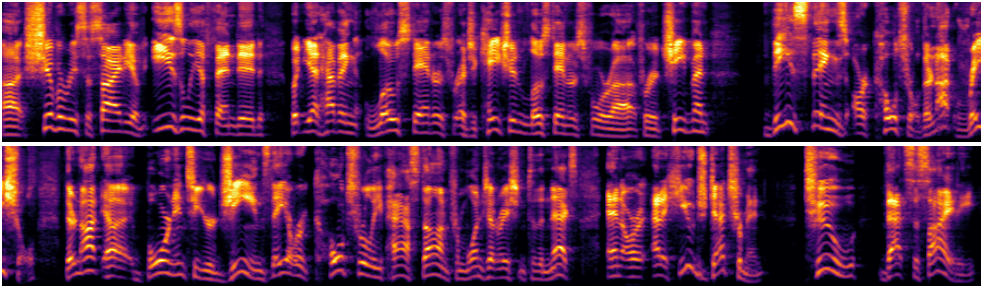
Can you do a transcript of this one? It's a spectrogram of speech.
uh, chivalry society of easily offended, but yet having low standards for education, low standards for uh, for achievement, these things are cultural. They're not racial. They're not uh, born into your genes. They are culturally passed on from one generation to the next and are at a huge detriment to that society.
